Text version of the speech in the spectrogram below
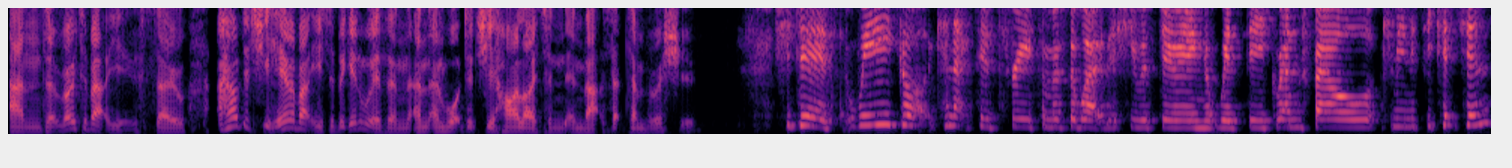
and uh, wrote about you. So how did she hear about you to begin with, and, and, and what did she highlight in, in that September issue? She did. We got connected through some of the work that she was doing with the Grenfell Community Kitchen.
